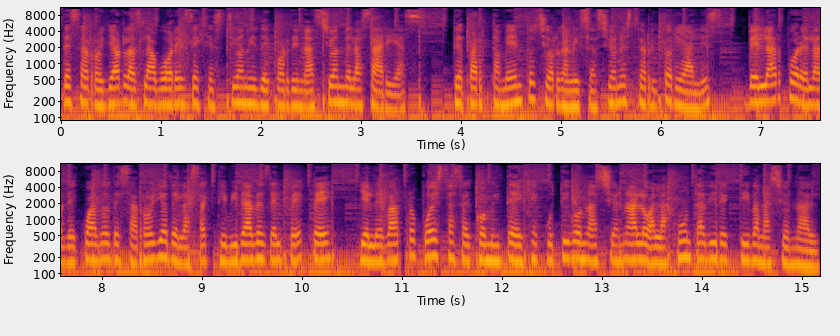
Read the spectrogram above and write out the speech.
desarrollar las labores de gestión y de coordinación de las áreas, departamentos y organizaciones territoriales, velar por el adecuado desarrollo de las actividades del PP, y elevar propuestas al Comité Ejecutivo Nacional o a la Junta Directiva Nacional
